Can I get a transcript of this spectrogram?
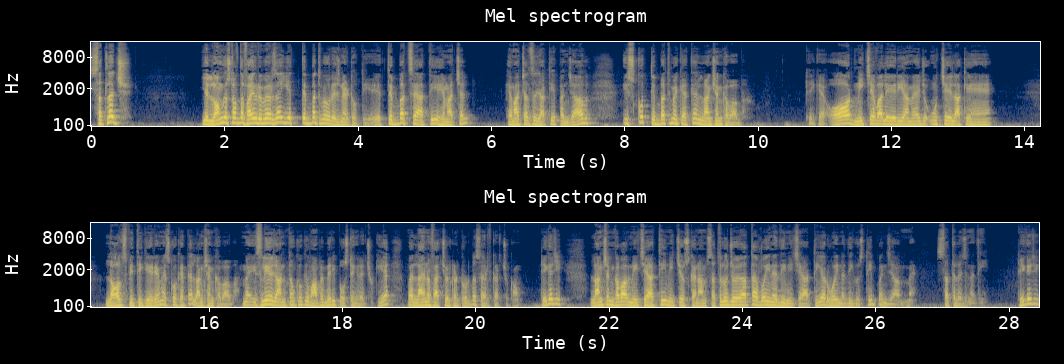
सतलज, ये longest of the five rivers है, ये तिब्बत में ओरिजिनेट होती है, ये तिब्बत से आती है हिमाचल। हिमाचल से जाती है पंजाब, इसको तिब्बत में कहते हैं लांगशन कबाब। ठीक है, और नीचे वाले एरिया में जो ऊँचे इलाके हैं, लाहौल स्पीति के एरिया में इसको कहते हैं लांगशन कबाब। मैं इसलिए जानता हूँ क्योंकि वहाँ पे मेरी पोस्टिंग रह चुकी है, मैं लाइन ऑफ़ एक्चुअल कंट्रोल पर सर्व कर चुका हूँ। ठीक है जी लांगशन कबाब नीचे आती, नीचे उसका नाम सतलुज हो जाता है वही नदी नीचे आती है और वही नदी घुसती पंजाब में, सतलज नदी। ठीक है जी,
